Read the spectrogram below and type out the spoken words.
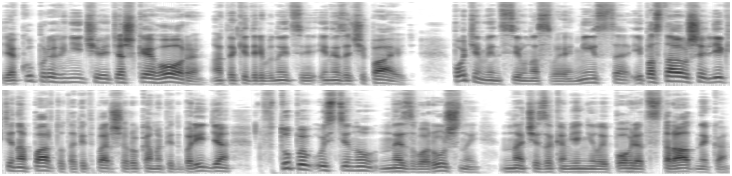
яку пригнічує тяжке горе, а такі дрібниці і не зачіпають. Потім він сів на своє місце і, поставивши лікті на парту та підперши руками підборіддя, втупив у стіну незворушний, наче закам'янілий погляд страдника,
